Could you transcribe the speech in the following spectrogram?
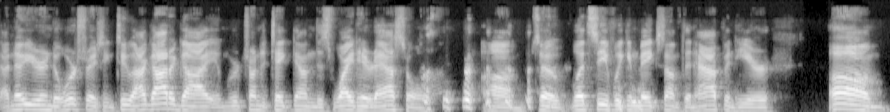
I know you're into horse racing too. I got a guy, and we're trying to take down this white haired asshole. um, so let's see if we can make something happen here. Um,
